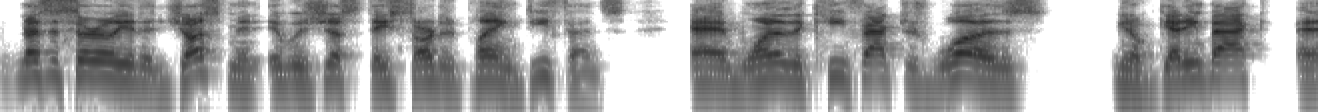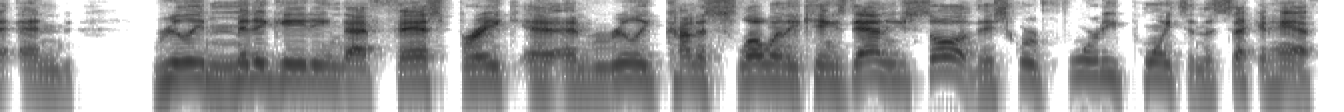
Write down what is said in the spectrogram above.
necessarily an adjustment. It was just they started playing defense. And one of the key factors was, you know, getting back and, and really mitigating that fast break and, and really kind of slowing the Kings down. And you saw it. They scored 40 points in the second half.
